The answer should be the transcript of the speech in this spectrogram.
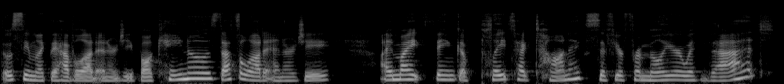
Those seem like they have a lot of energy. Volcanoes, that's a lot of energy. I might think of plate tectonics if you're familiar with that.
